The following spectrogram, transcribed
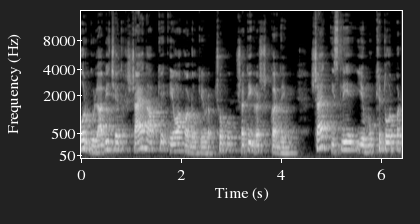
और गुलाबी क्षेत्र शायद आपके एवाकाडो के वृक्षों को क्षतिग्रस्त कर देंगे। शायद इसलिए ये मुख्य तौर पर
